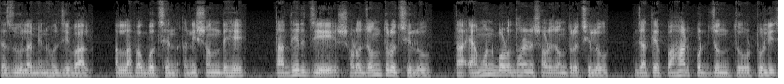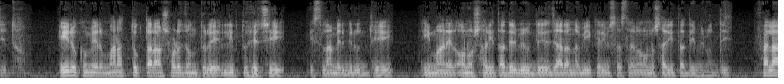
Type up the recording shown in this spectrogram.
তাজুল আমিনহুল জিবাল, আল্লাহ পাক বলছেন, নিঃসন্দেহে তাদের যে ষড়যন্ত্র ছিল, তা এমন বড় ধরনের ষড়যন্ত্র ছিল যাতে পাহাড় পর্যন্ত টলে যেত। এই রকমের মারাত্মক তারা ষড়যন্ত্রে লিপ্ত হয়েছে ইসলামের বিরুদ্ধে ইমানের অনুসারী তাদের বিরুদ্ধে, যারা নবী করিম সাল্লামের অনুসারী তাদের বিরুদ্ধে। ফালা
